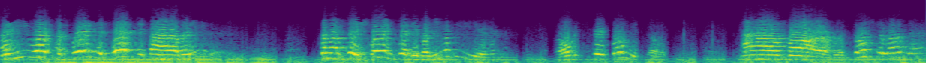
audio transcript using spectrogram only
And he wasn't afraid to testify of it either. Someone say, show him to but he'll be here. The Holy Spirit told me oh, so. How marvelous. Don't you love that?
